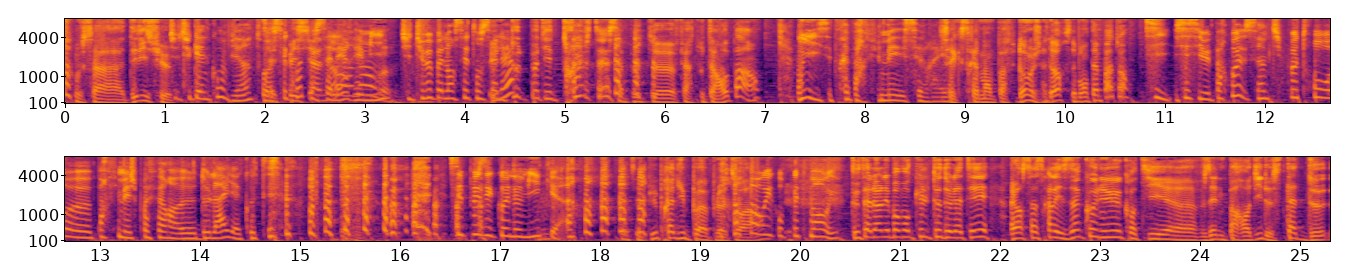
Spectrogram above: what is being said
je trouve ça délicieux. Tu, tu gagnes combien, toi C'est quoi ton salaire, Non, non. Rémi tu, tu veux balancer ton Une salaire toute petite truffe, ça peut te faire tout un repas. hein. Oui, c'est très parfumé, c'est vrai. C'est extrêmement pas. Non mais j'adore, c'est bon, t'aimes pas toi? Si, si, si, mais par contre, c'est un petit peu trop euh, parfumé. Je préfère euh, de l'ail à côté. c'est plus économique. C'est plus près du peuple toi. Ah oui, complètement, oui. Tout à l'heure, les moments cultes de la télé. Alors, ça sera les inconnus quand ils euh, faisaient une parodie de Stade 2.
